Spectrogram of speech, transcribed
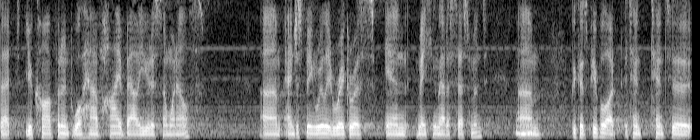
that you're confident will have high value to someone else um, and just being really rigorous in making that assessment. Mm-hmm. Um, because people are, tend, tend to,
